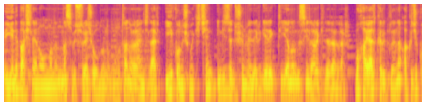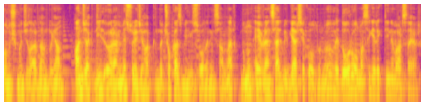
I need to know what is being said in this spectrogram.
ve yeni başlayan olmanın nasıl bir süreç olduğunu unutan öğrenciler iyi konuşmak için İngilizce düşünmeleri gerektiği yanılgısıyla hareket ederler. Bu hayal kırıklığını akıcı konuşmacılardan duyan ancak dil öğrenme süreci hakkında çok az bilgisi olan insanlar bunun evrensel bir gerçek olduğunu ve doğru olması gerektiğini varsayar.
